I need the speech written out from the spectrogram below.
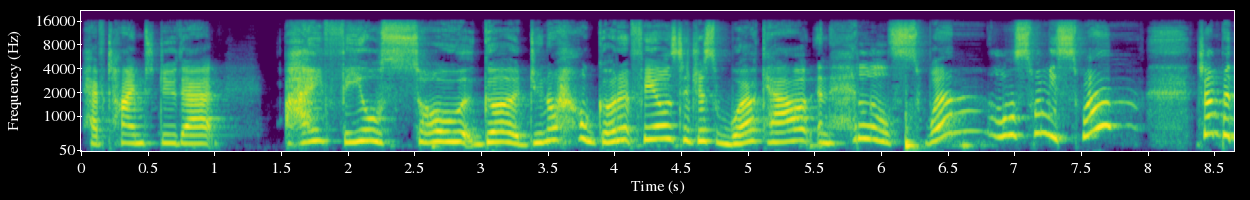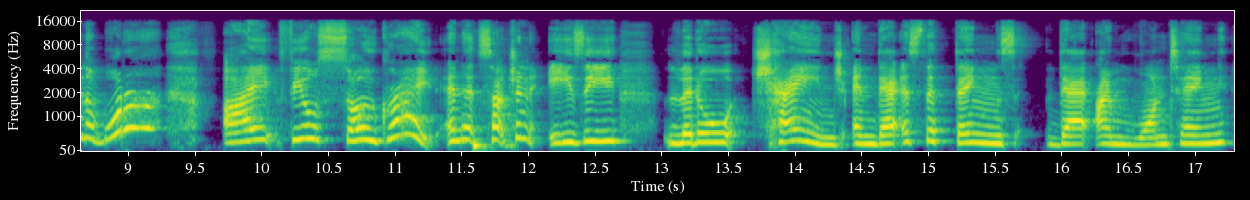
have time to do that. I feel so good. Do you know how good it feels to just work out and hit a little swim, a little swimmy swim, jump in the water? I feel so great. And it's such an easy little change. And that is the things that I'm wanting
